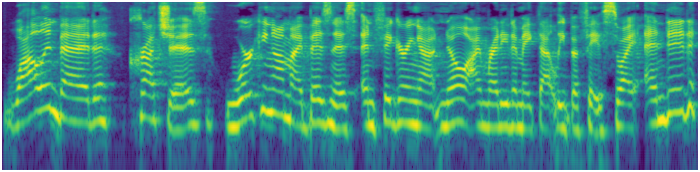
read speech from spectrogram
while in bed, crutches, working on my business and figuring out, no, I'm ready to make that leap of faith. So I ended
